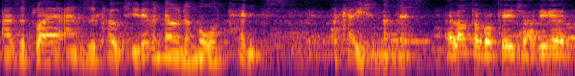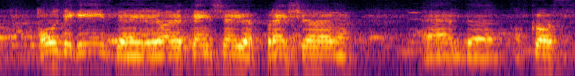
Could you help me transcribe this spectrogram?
as a player and as a coach, you've ever known a more tense occasion than this? A lot of occasions. I think uh, all the games, uh, you have tension, you have pressure, and uh, of course,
